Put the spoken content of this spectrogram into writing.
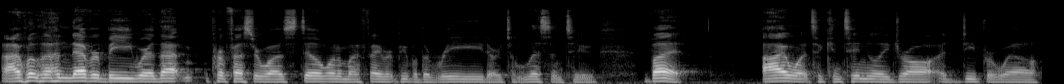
I will never be where that professor was, still one of my favorite people to read or to listen to. But I want to continually draw a deeper well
